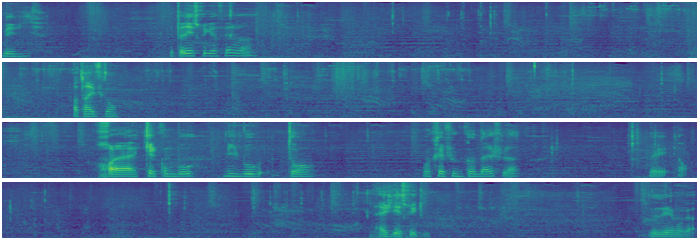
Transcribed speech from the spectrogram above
J'ai toutes mes vies. Y'a pas des trucs à faire là Oh, t'arrives quand Oh là, quel combo Bilbo, torrent. On crée plus que Gandalf là. Mais non. Ah, j'ai détruit tout. Désolé mon gars.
